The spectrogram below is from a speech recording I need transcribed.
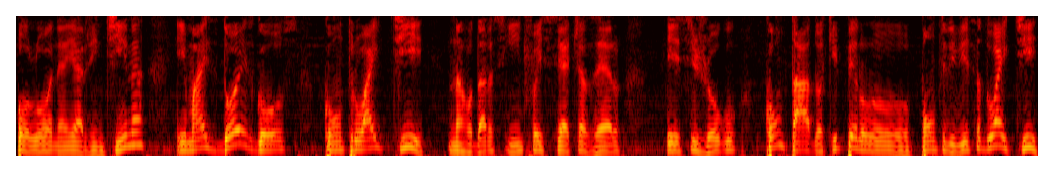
Polônia e Argentina, e mais dois gols contra o Haiti. Na rodada seguinte foi 7 a 0 esse jogo contado aqui pelo ponto de vista do Haiti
